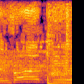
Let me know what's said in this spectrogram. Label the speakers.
Speaker 1: and fuck you.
